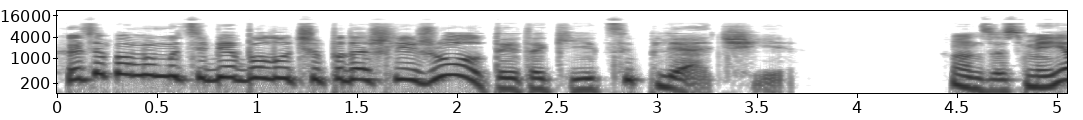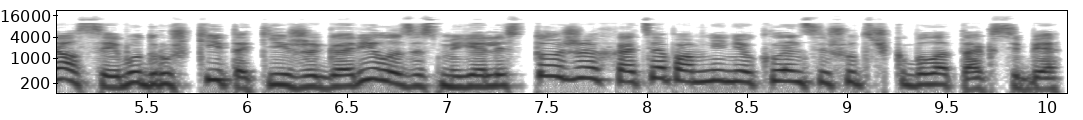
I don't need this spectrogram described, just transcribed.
«Хотя, по-моему, тебе бы лучше подошли желтые такие, цыплячьи». Он засмеялся, его дружки, такие же гориллы, засмеялись тоже, хотя, по мнению Клэнси, шуточка была так себе.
